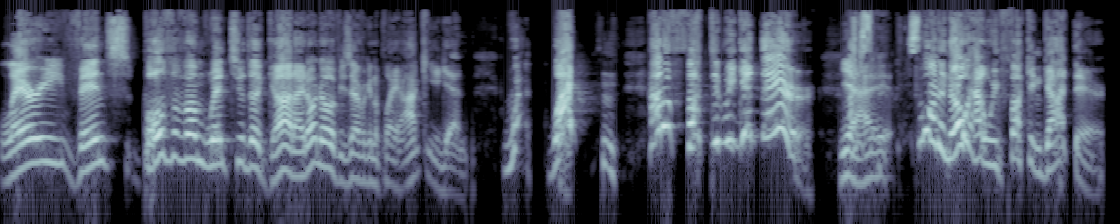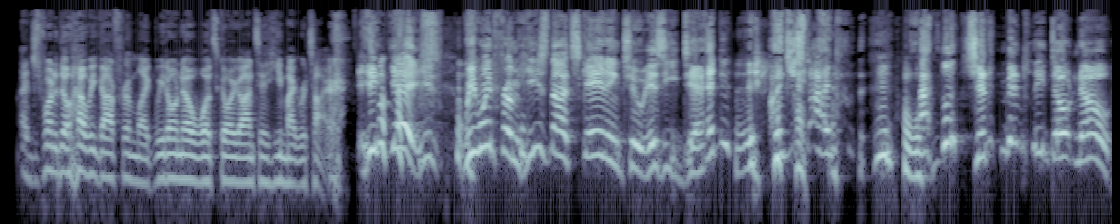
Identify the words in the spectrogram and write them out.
Larry, Vince, both of them went to the gut. I don't know if he's ever going to play hockey again. What? What? How the fuck did we get there? Yeah, I I, just, just want to know how we fucking got there. I just want to know how we got from like we don't know what's going on to he might retire. He, yeah, he's, we went from he's not skating to is he dead? I just I, I legitimately don't know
